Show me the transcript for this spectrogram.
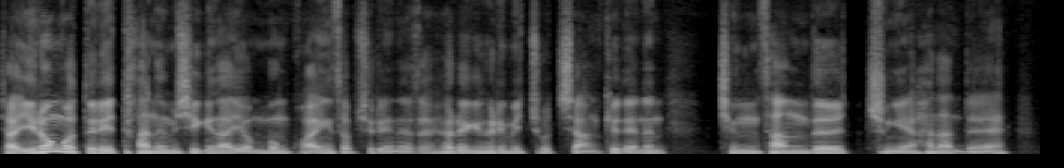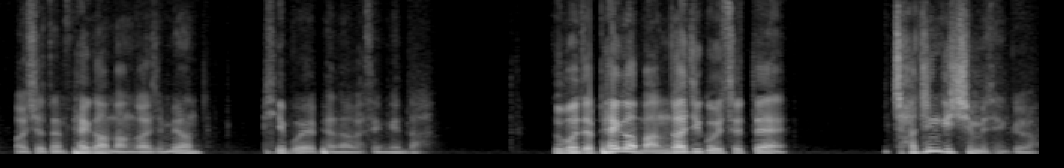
자, 이런 것들이 단 음식이나 염분 과잉 섭취로 인해서 혈액의 흐름이 좋지 않게 되는 증상들 중에 하나인데 어쨌든 폐가 망가지면 피부에 변화가 생긴다. 두 번째, 폐가 망가지고 있을 때 잦은 기침이 생겨요.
